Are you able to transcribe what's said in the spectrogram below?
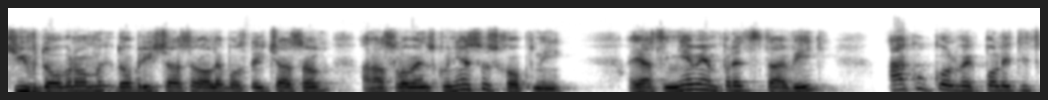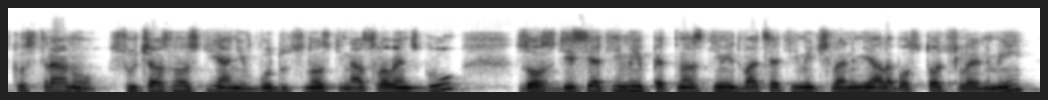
či v dobrom, dobrých časoch alebo zlých časoch a na Slovensku nie sú schopní. A ja si neviem predstaviť akúkoľvek politickú stranu v súčasnosti ani v budúcnosti na Slovensku so s 10, 15, 20 členmi alebo 100 členmi,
